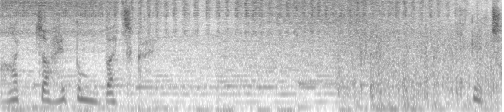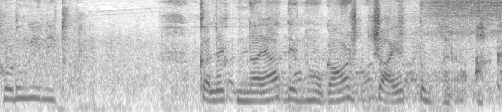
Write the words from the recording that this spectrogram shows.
आज चाहे तुम बच गए। लेकिन छोड़ूँगी नहीं। तुम्हें कल एक नया दिन होगा और शायद तुम्हारा आखिरी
